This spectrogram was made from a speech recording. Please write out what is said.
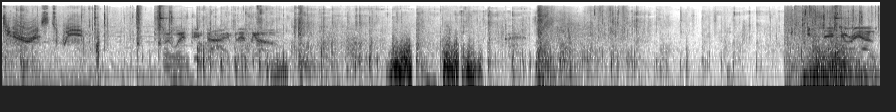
Terrorists win. We're wasting time. Let's go. Incendiary out.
